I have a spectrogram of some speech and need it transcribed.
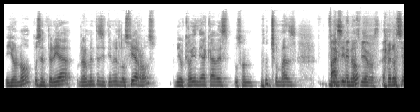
Y yo, no, pues en teoría, realmente si tienes los fierros, digo que hoy en día cada vez pues, son mucho más fácil, ¿no? Fierros. Pero si,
